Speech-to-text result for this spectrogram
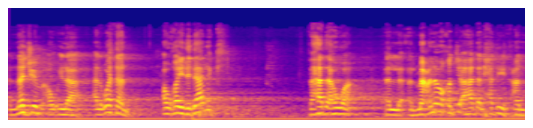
النجم أو إلى الوثن أو غير ذلك. فهذا هو المعنى. وقد جاء هذا الحديث عن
